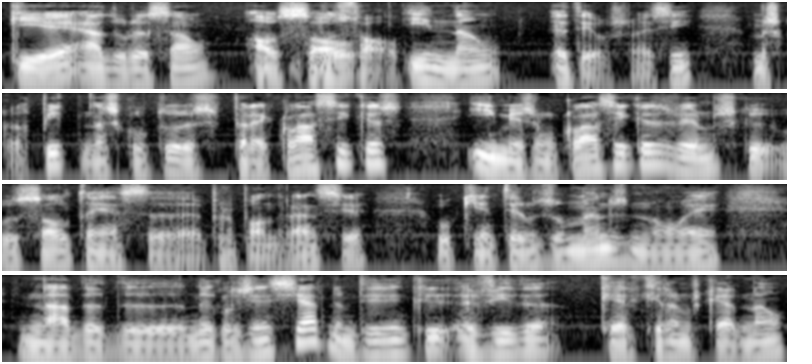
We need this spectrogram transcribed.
Que é a adoração ao sol, sol. e não a Deus, não é assim? Mas, repito, nas culturas pré-clássicas e mesmo clássicas, vemos que o Sol tem essa preponderância, o que em termos humanos não é nada de negligenciar, na medida em que a vida, quer queiramos, quer não,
